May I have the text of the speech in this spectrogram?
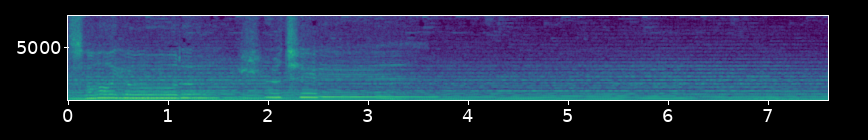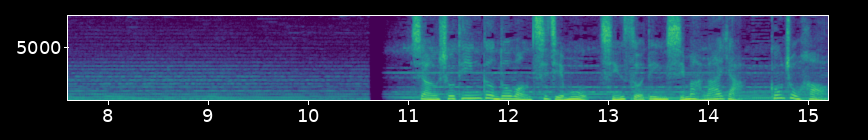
所有的事情。想收听更多往期节目，请锁定喜马拉雅公众号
